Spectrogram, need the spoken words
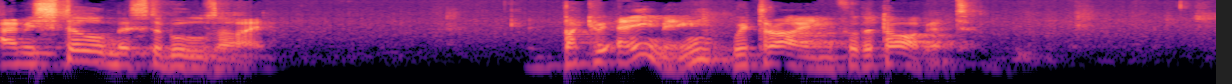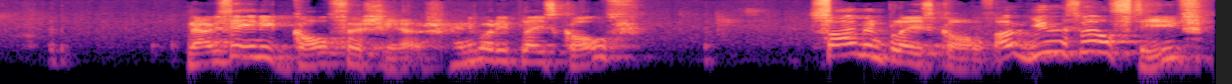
And we still miss the bullseye. But we're aiming, we're trying for the target. Now, is there any golfers here? Anybody plays golf? Simon plays golf. Oh, you as well, Steve.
